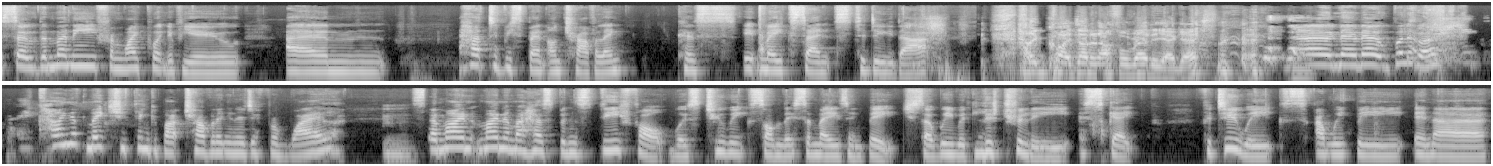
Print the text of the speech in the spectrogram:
So the money, from my point of view, um, had to be spent on travelling because it made sense to do that. Hadn't quite done enough already, I guess. no, no, no. But it, it, it kind of makes you think about traveling in a different way. So mine, mine and my husband's default was two weeks on this amazing beach. So we would literally escape for two weeks, and we'd be in a,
